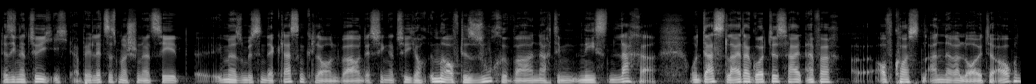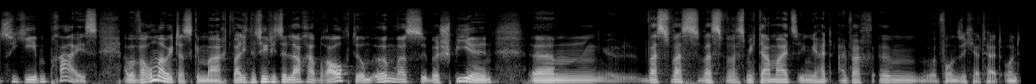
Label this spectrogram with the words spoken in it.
dass ich natürlich, ich habe ja letztes Mal schon erzählt, äh, immer so ein bisschen der Klassenclown war und deswegen natürlich auch immer auf der Suche war nach dem nächsten Lacher. Und das leider Gottes halt einfach äh, auf Kosten anderer Leute auch und zu jedem Preis. Aber warum habe ich das gemacht? Weil ich natürlich diese Lacher brauchte, um irgendwas zu überspielen, ähm, was, was, was, was mich damals irgendwie halt einfach ähm, verunsichert hat. Und,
